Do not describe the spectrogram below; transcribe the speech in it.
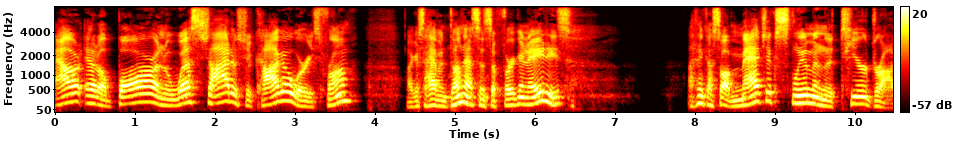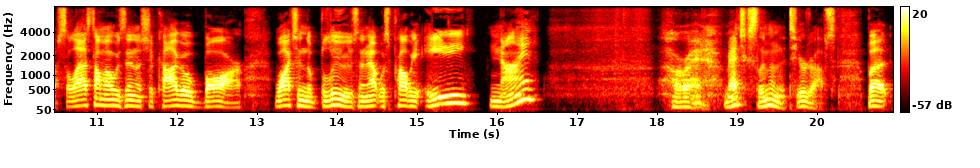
out at a bar on the west side of Chicago, where he's from I guess I haven't done that since the friggin' 80s. I think I saw Magic Slim and the Teardrops the last time I was in a Chicago bar watching the blues, and that was probably 89? All right, Magic Slim and the Teardrops. But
